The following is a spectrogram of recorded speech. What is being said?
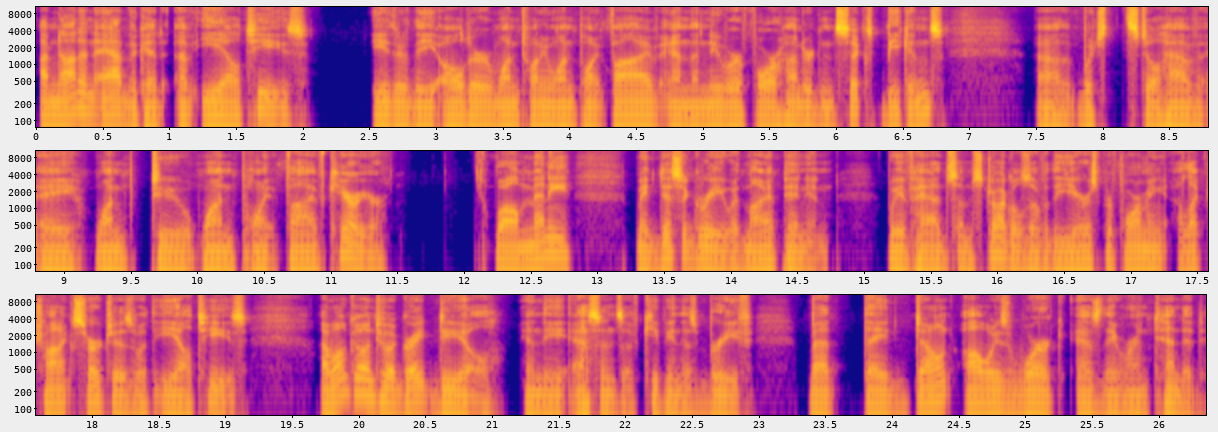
I'm not an advocate of ELTs, either the older 121.5 and the newer 406 beacons, uh, which still have a 121.5 carrier. While many may disagree with my opinion, we have had some struggles over the years performing electronic searches with ELTs. I won't go into a great deal in the essence of keeping this brief, but they don't always work as they were intended.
